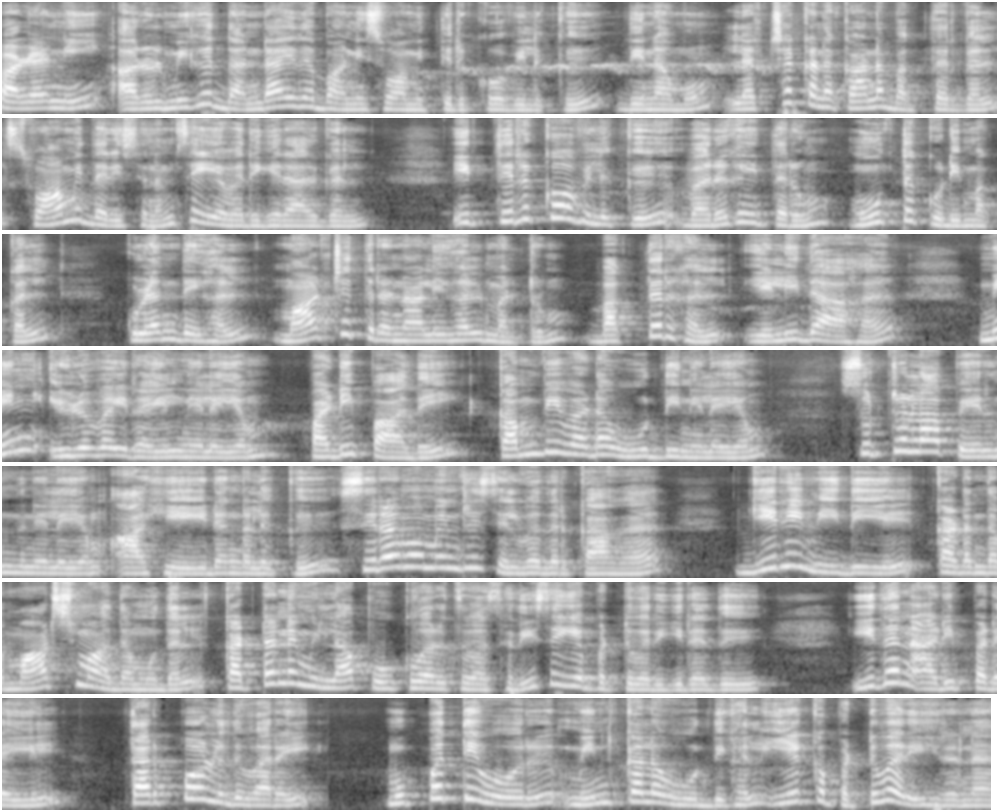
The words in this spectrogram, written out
பழனி அருள்மிகு தண்டாயுதபாணி சுவாமி திருக்கோவிலுக்கு தினமும் லட்சக்கணக்கான பக்தர்கள் சுவாமி தரிசனம் செய்ய வருகிறார்கள். இத்திருக்கோவிலுக்கு வருகை தரும் மூத்த குடிமக்கள் குழந்தைகள் மாற்றுத்திறனாளிகள் மற்றும் பக்தர்கள் எளிதாக மின் இழுவை ரயில் நிலையம் படிப்பாதை கம்பிவட ஊர்தி நிலையம் சுற்றுலா பேருந்து நிலையம் ஆகிய இடங்களுக்கு சிரமமின்றி செல்வதற்காக கிரி வீதியில் கடந்த மார்ச் மாதம் முதல் கட்டணமில்லா போக்குவரத்து வசதி செய்யப்பட்டு வருகிறது. இதன் அடிப்படையில் தற்பொழுது வரை முப்பத்தி ஓரு மின்கல ஊர்திகள் இயக்கப்பட்டு வருகின்றன.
